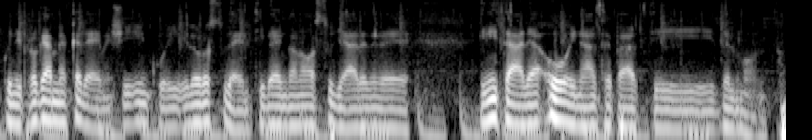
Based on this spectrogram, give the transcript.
quindi programmi accademici in cui i loro studenti vengono a studiare nelle- in Italia o in altre parti del mondo.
